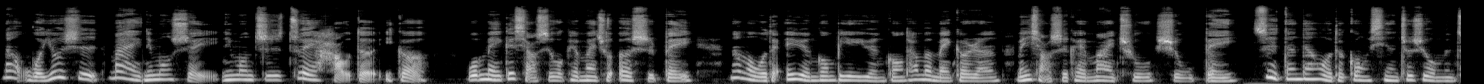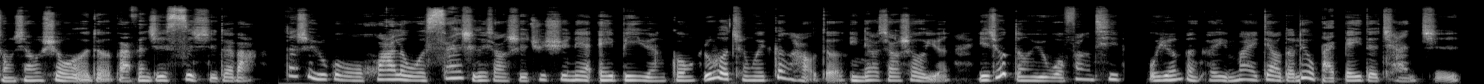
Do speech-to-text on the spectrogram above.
那我又是卖柠檬水、柠檬汁最好的一个，我每个小时我可以卖出二十杯。那么我的 A 员工、B 员工，他们每个人每小时可以卖出十五杯，所以单单我的贡献就是我们总销售额的百分之四十，对吧？但是如果我花了我三十个小时去训练 A、B 员工如何成为更好的饮料销售员，也就等于我放弃我原本可以卖掉的六百杯的产值，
